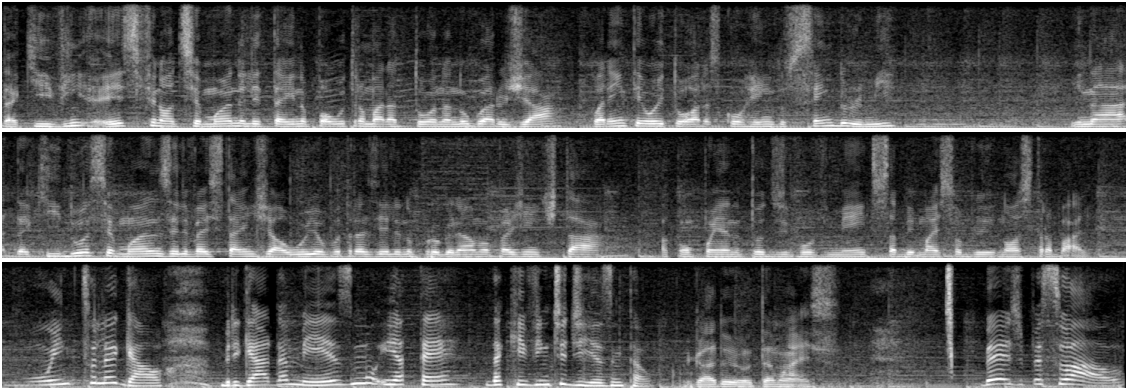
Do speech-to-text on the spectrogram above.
Daqui esse final de semana ele está indo para a ultramaratona no Guarujá, 48 horas correndo sem dormir. E na, daqui duas semanas ele vai estar em Jaú e eu vou trazer ele no programa para a gente estar tá acompanhando todo o desenvolvimento, saber mais sobre o nosso trabalho. Muito legal. Obrigada mesmo e até daqui 20 dias, então. Obrigado eu, até mais. Beijo, pessoal.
